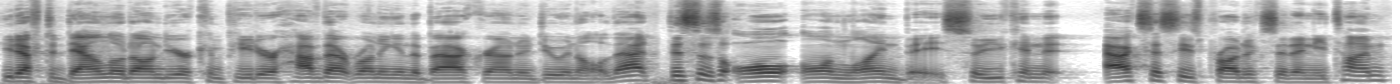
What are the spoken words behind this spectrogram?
you'd have to download onto your computer, have that running in the background and doing all that. This is all online based. So you can access these projects at any time.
